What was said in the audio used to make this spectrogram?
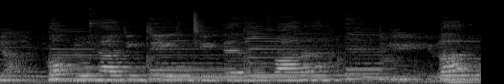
อยากพบดวงดาวจริงๆ ที่เต็มฟ้าที่รัก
